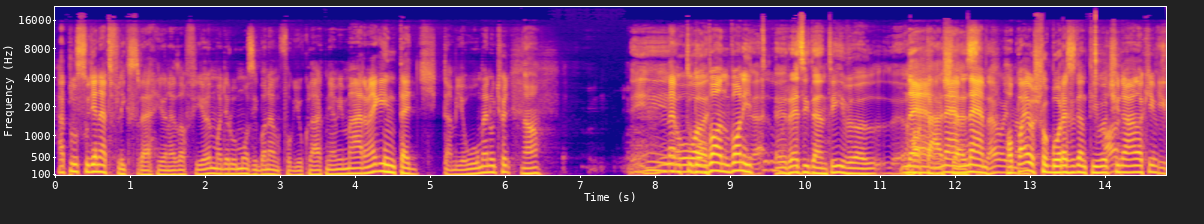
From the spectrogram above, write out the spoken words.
Hát plusz ugye Netflixre jön ez a film, magyarul moziba nem fogjuk látni, ami már megint egy nem jó men, úgyhogy Na. Nem Jó, tudom, van, van itt... Resident Evil Nem, hatás nem, lesz, nem. de Ha nem. Bioshockból Resident Evil csinálnak, én,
